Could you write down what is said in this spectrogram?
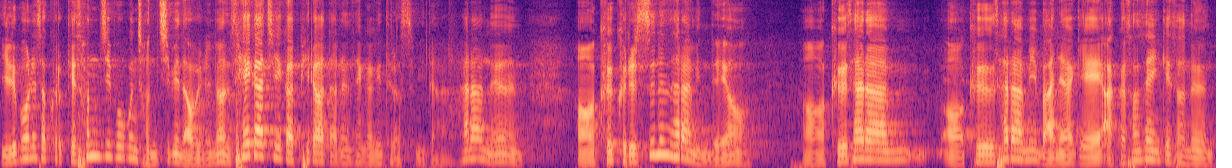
일본에서 그렇게 선집 혹은 전집이 나오려면 세 가지가 필요하다는 생각이 들었습니다. 하나는 어, 그 글을 쓰는 사람인데요. 어, 그 사람 어, 그 사람이 만약에 아까 선생님께서는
